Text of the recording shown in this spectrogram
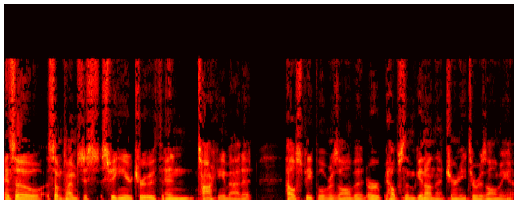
and so sometimes just speaking your truth and talking about it helps people resolve it or helps them get on that journey to resolving it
